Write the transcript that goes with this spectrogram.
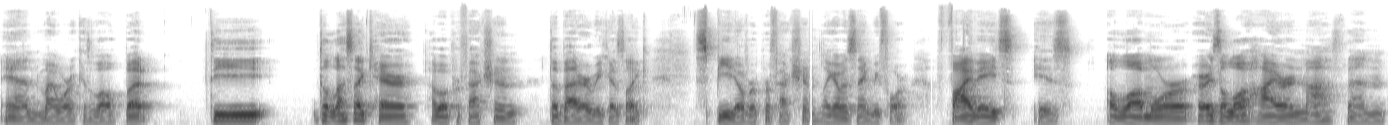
and my work as well. But the the less I care about perfection, the better because like speed over perfection. Like I was saying before, five is a lot more or is a lot higher in math than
